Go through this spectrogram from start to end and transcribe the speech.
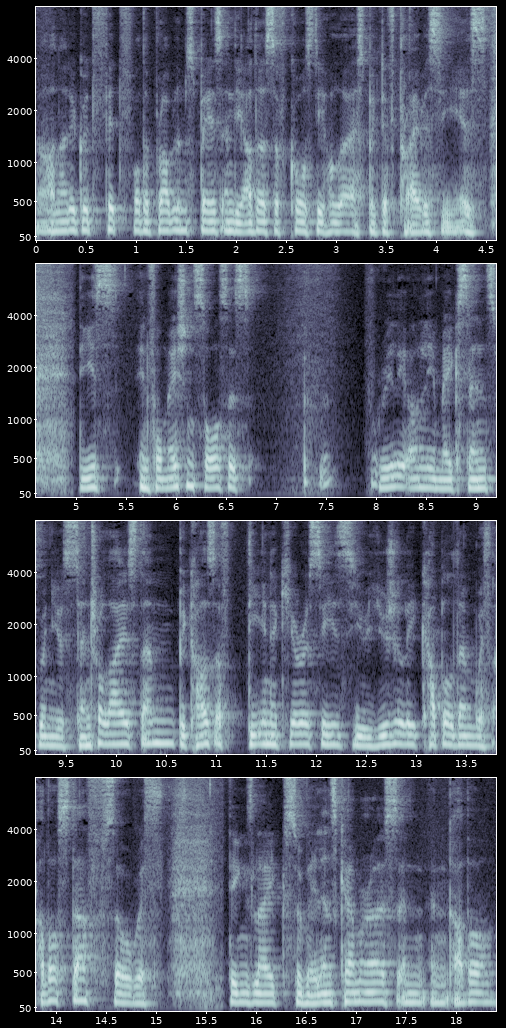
are not a good fit for the problem space. And the other is of course the whole aspect of privacy is these information sources really only make sense when you centralize them. Because of the inaccuracies you usually couple them with other stuff. So with things like surveillance cameras and, and other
